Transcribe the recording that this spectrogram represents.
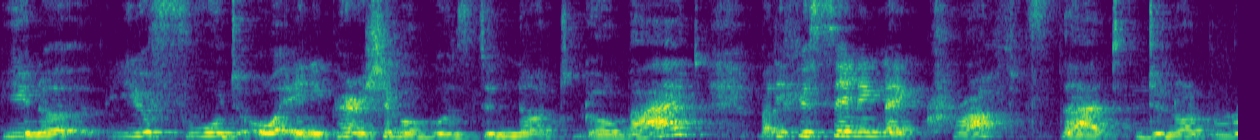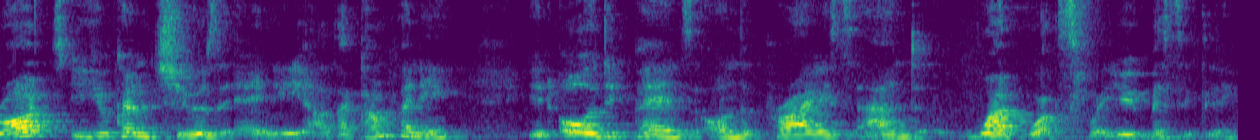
you know your food or any perishable goods do not go bad. But if you're sending like crafts that do not rot, you can choose any other company. It all depends on the price and what works for you basically.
